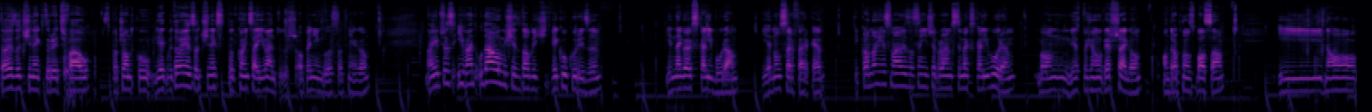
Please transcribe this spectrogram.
to jest odcinek, który trwał z początku, jakby to jest odcinek spod końca eventu już, openingu ostatniego. No i przez event udało mi się zdobyć dwie kukurydzy, jednego Excalibura, jedną surferkę. Tylko no jest mały zasadniczy problem z tym Excaliburem, bo on jest poziomu pierwszego, on dropnął z bossa I no...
